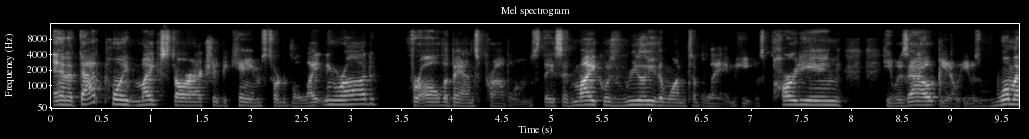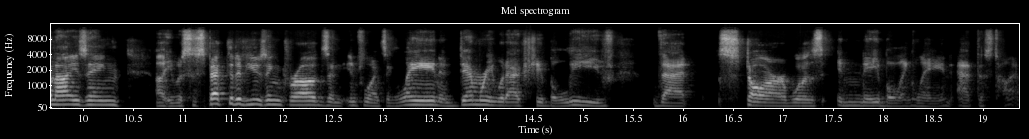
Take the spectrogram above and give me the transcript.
And at that point, Mike Starr actually became sort of the lightning rod for all the band's problems. They said Mike was really the one to blame. He was partying, he was out, you know, he was womanizing, uh, he was suspected of using drugs and influencing Layne. And Demri would actually believe that Starr was enabling Layne at this time.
